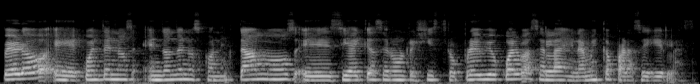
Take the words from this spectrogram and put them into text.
Pero eh, cuéntenos en dónde nos conectamos, eh, si hay que hacer un registro previo, cuál va a ser la dinámica para seguirlas.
